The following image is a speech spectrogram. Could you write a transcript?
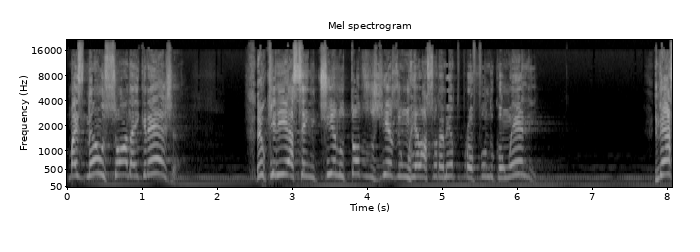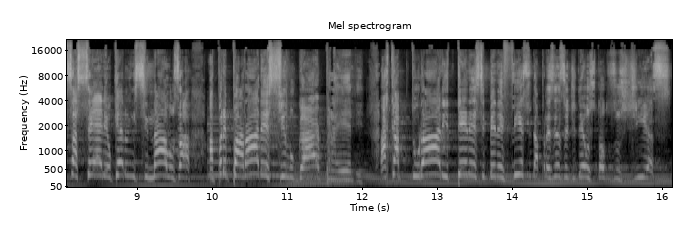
mas não só na igreja. Eu queria senti-lo todos os dias em um relacionamento profundo com Ele. E nessa série eu quero ensiná-los a, a preparar esse lugar para Ele, a capturar e ter esse benefício da presença de Deus todos os dias.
